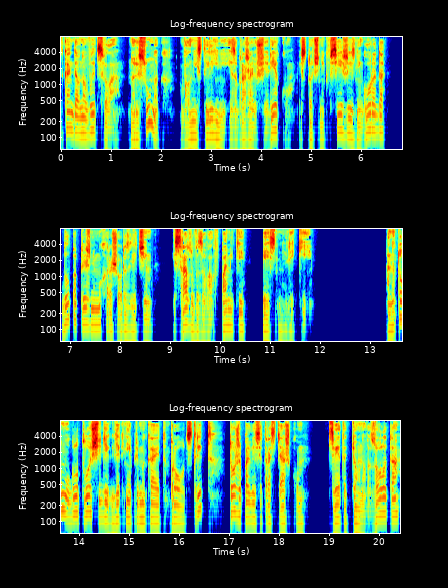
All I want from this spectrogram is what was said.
Ткань давно выцвела, но рисунок, волнистой линии, изображающей реку, источник всей жизни города, был по-прежнему хорошо различим и сразу вызывал в памяти песнь реки. А на том углу площади, где к ней примыкает Броуд-стрит, тоже повесят растяжку цвета темного золота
